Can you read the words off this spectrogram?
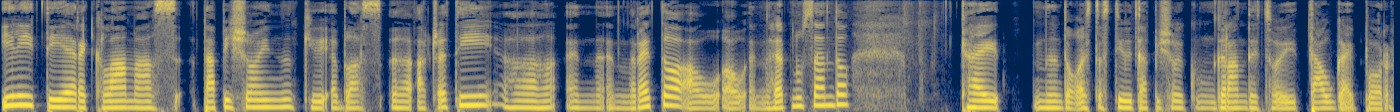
ili tie reklamas tapishoin ki eblas uh, aceti uh, en en reto au au en hernusando kai do estas tiu tapiŝoj kun grandecoj taŭgaj por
